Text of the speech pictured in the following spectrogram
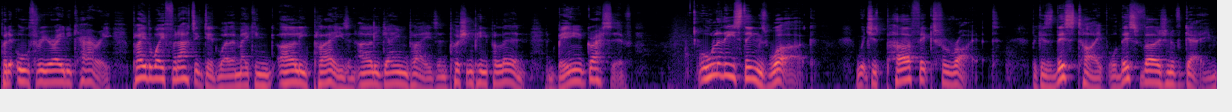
Put it all through your AD carry. Play the way Fnatic did, where they're making early plays and early game plays and pushing people in and being aggressive. All of these things work, which is perfect for Riot because this type or this version of game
